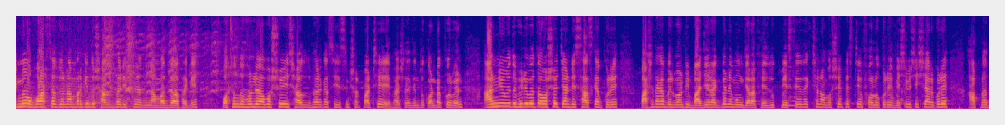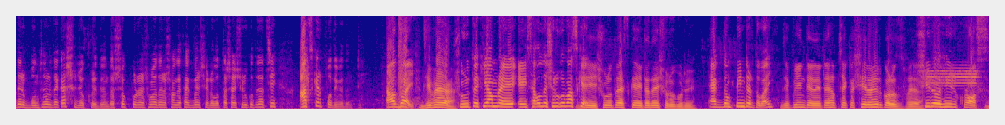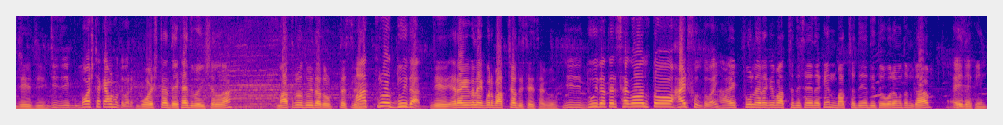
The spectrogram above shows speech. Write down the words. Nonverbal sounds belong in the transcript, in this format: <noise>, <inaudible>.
ইমো, হোয়াটসঅ্যাপ যে নাম্বার, কিন্তু সাদত ভাইয়ের স্ক্রিনে নাম্বার দেওয়া থাকে, পছন্দ হলে অবশ্যই সাদত ভাইয়ের কাছে স্ক্রিনশট পাঠিয়ে ভাইয়ের সাথে কিন্তু কন্ট্যাক্ট করবেন। আর নিয়মিত ভিডিও পেতে অবশ্যই চ্যানেলটি সাবস্ক্রাইব করে পাশে থাকা বেল বাটনটি বাজিয়ে রাখবেন এবং যারা ফেসবুক পেজ থেকে দেখছেন, অবশ্যই পেজটিকে ফলো করে বেশি বেশি শেয়ার করে আপনাদের বন্ধুদের দেখার সুযোগ করে দেবেন। দর্শক পুরো সময় ধরে সঙ্গে থাকবেন সেটা প্রত্যাশায় শুরু করতে যাচ্ছি আজকের প্রতিবেদনটি। ভাই জি ভাইয়া। শুরুতে কি আমরা এই ছাগল দিয়ে শুরু করব আজকে? জি শুরুতে আজকে এটা দিয়ে শুরু করি। একদম প্রিন্টার তো ভাই। জি প্রিন্টের এটা হচ্ছে একটা শিরোহির খরচ ভাইয়া। শিরোহির ক্রস। জি জি। জি জি বয়সটা কেমন হতে পারে? বয়সটা দেখাই দিব ইনশাল্লাহ। মাত্র দুই দাঁত উঠতেছে। মাত্র দুই দাঁত। জি এর আগে গেলে একবার বাচ্চাও দিছে এই ছাগল। জি জি দুই দাঁতের ছাগল তো হাইট ফুল তো ভাই। হাইট ফুল এর আগে বাচ্চা দিছে দেখেন বাচ্চা দিয়ে দ্বিতীয়বারের মতন গাব। এই দেখেন।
